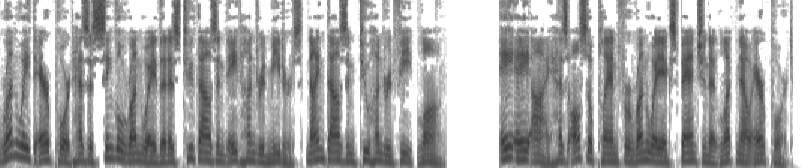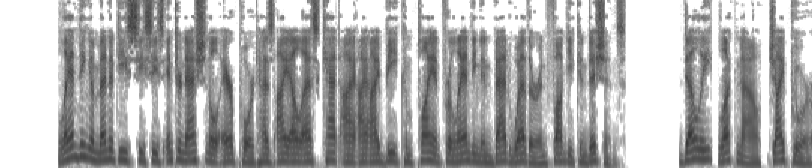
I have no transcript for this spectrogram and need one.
Runwayth Airport has a single runway that is 2,800 metres 9,200 feet long. AAI has also planned for runway expansion at Lucknow Airport. Landing amenities CCS International Airport has ILS CAT IIIB compliant for landing in bad weather and foggy conditions. Delhi, Lucknow, Jaipur,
